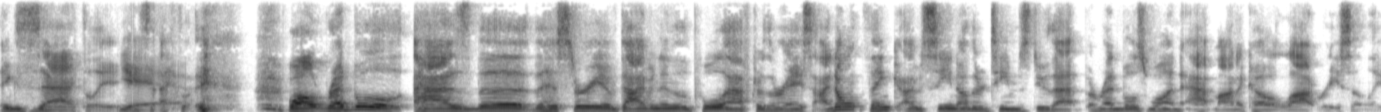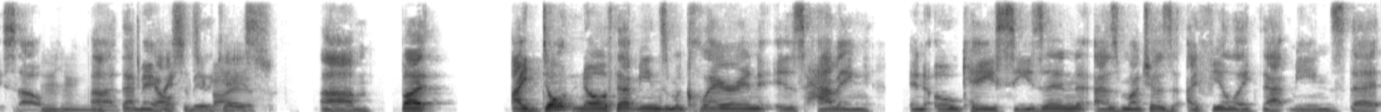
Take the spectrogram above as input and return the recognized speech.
Exactly. Yeah. Exactly. well, Red Bull has the the history of diving into the pool after the race. I don't think I've seen other teams do that, but Red Bull's won at Monaco a lot recently, so mm-hmm. uh, that may also Recency be the bias. case. Um, but I don't know if that means McLaren is having an okay season as much as I feel like that means that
